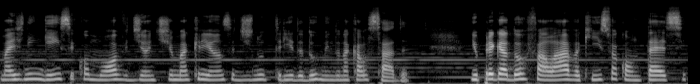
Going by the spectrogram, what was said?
mas ninguém se comove diante de uma criança desnutrida dormindo na calçada. E o pregador falava que isso acontece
